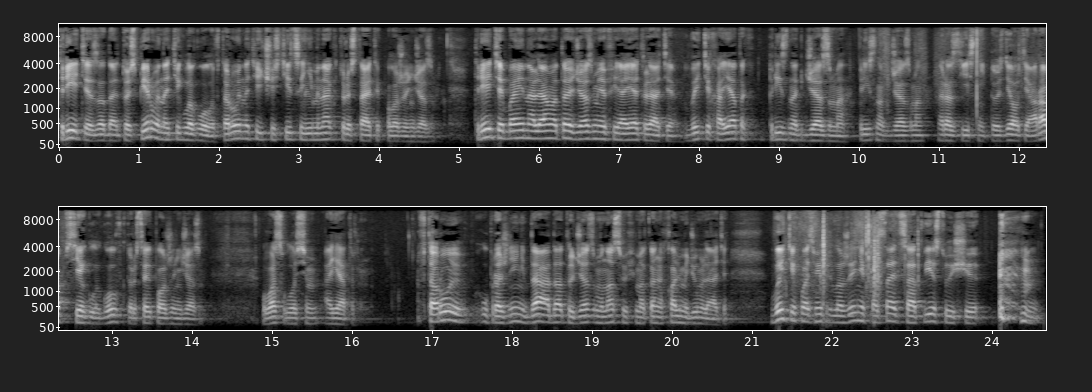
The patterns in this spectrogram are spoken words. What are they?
Третье задание, то есть первое найти глаголы, второе найти частицы или имена, которые ставят их в положении джаза. Третье байн алямата джазмия фи аят ляти. В этих аятах признак джазма, признак джазма разъяснить. То есть сделайте араб всех глаголов, которые стоят в положении джаза. У вас 8 аятов. Второе упражнение «Да, адат аль-джазм у нас в фимакаль хальми джумляте». В этих восьми предложениях поставить соответствующий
